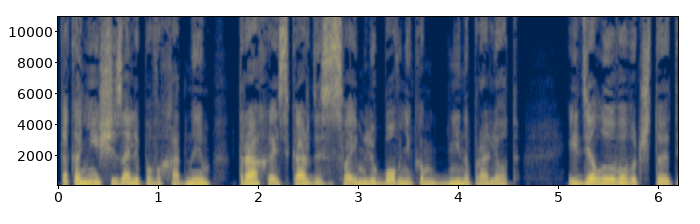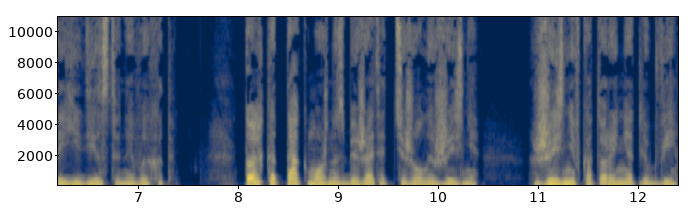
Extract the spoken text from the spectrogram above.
Как они исчезали по выходным, трахаясь каждый со своим любовником дни напролёт. И делаю вывод, что это единственный выход. Только так можно сбежать от тяжелой жизни, жизни, в которой нет любви.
